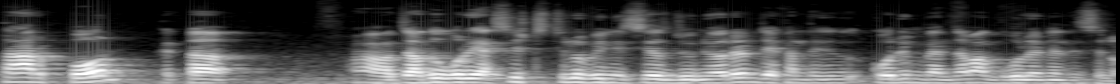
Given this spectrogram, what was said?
তারপর একটা আহ, জাদুকরি অ্যাসিস্ট ছিল ভিনিসিয়াস জুনিয়রের যেখান থেকে করিম বেঞ্জামা গোল এনে দিয়েছিল।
